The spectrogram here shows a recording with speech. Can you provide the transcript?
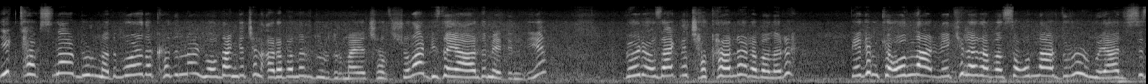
İlk taksiler durmadı. Bu arada kadınlar yoldan geçen arabaları durdurmaya çalışıyorlar. Bize yardım edin diye. Böyle özellikle çakarlı arabaları. Dedim ki onlar vekil arabası onlar durur mu? Yani siz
